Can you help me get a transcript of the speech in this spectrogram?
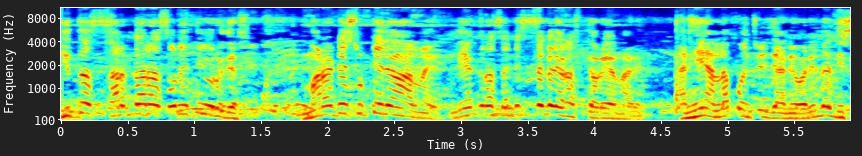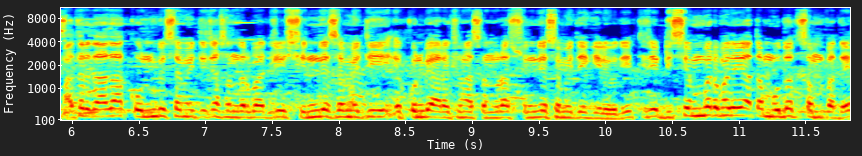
इथं सरकार असो नाही ते विरोधी असो. मराठी सुट्टी देणार नाहीत. लेकरासाठी सगळे रस्त्यावर येणार आहेत. आणि हे यांना पंचवीस जानेवारीला दिसतं. दादा कुणबी समितीच्या संदर्भात जी शिंदे समिती कुणबी आरक्षणासंदर्भात शिंदे समिती केली होती तिची डिसेंबरमध्ये आता मुदत संपत आहे.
